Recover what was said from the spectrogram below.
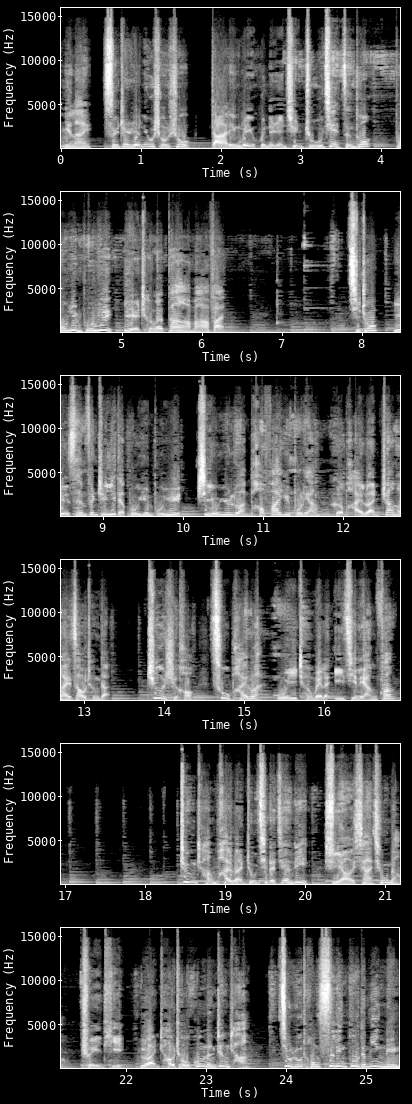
近年来，随着人流手术，大龄未婚的人群逐渐增多，不孕不育也成了大麻烦。其中约三分之一的不孕不育是由于卵泡发育不良和排卵障碍造成的。这时候，促排卵无疑成为了一剂良方。正常排卵周期的建立需要下丘脑、垂体、卵巢轴功能正常，就如同司令部的命令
